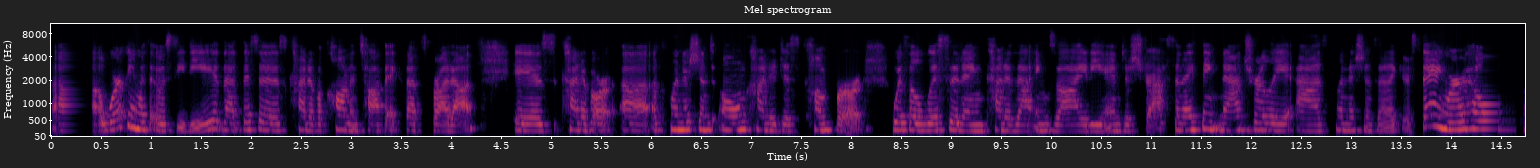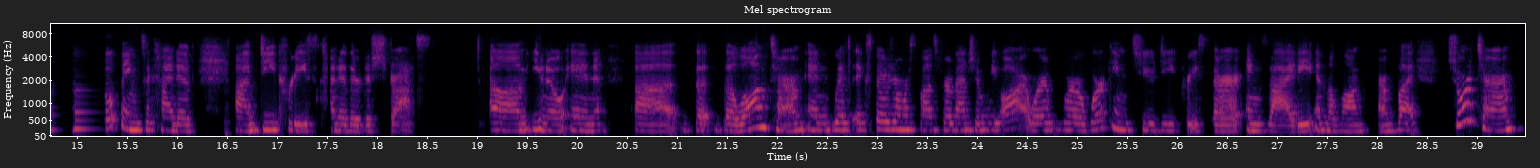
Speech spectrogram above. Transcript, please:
uh, working with OCD, that this is kind of a common topic that's brought up, is kind of our, uh, a clinician's own kind of discomfort with eliciting kind of that anxiety and distress. And I think naturally, as clinicians, like you're saying, we're hoping to kind of um, decrease kind of their distress um, you know, in uh, the, the long term. And with exposure and response prevention, we are, we're, we're working to decrease their anxiety in the long term. But short term,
